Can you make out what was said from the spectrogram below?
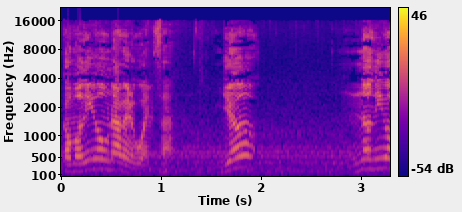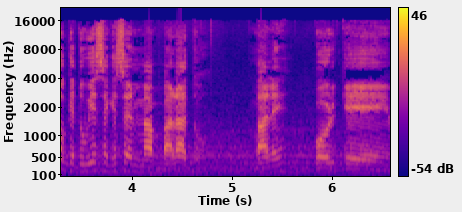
Como digo, una vergüenza. Yo no digo que tuviese que ser más barato, ¿vale? Porque...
